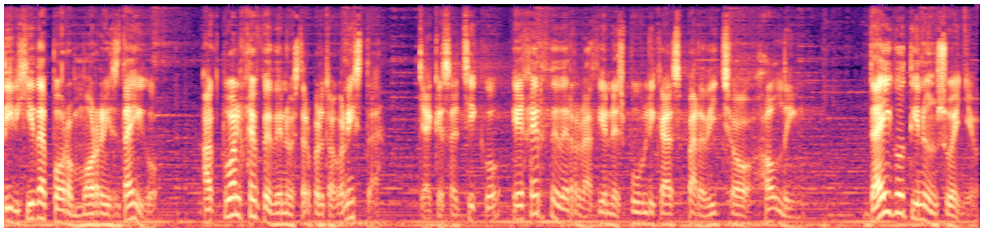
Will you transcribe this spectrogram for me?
dirigida por Morris Daigo, actual jefe de nuestro protagonista, ya que Sachiko ejerce de relaciones públicas para dicho holding. Daigo tiene un sueño,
